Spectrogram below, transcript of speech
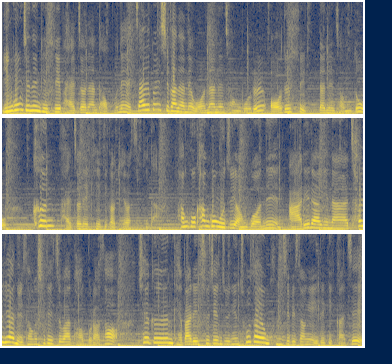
인공지능 기술이 발전한 덕분에 짧은 시간 안에 원하는 정보를 얻을 수 있다는 점도 큰 발전의 계기가 되었습니다. 한국항공우주연구원은 아리랑이나 천리안 위성 시리즈와 더불어서 최근 개발이 추진 중인 초소형 군집위성에 이르기까지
